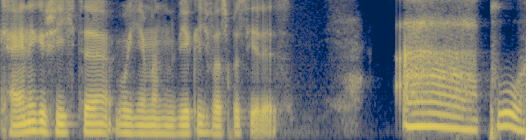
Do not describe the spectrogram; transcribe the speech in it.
keine Geschichte, wo jemandem wirklich was passiert ist. Ah, puh.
